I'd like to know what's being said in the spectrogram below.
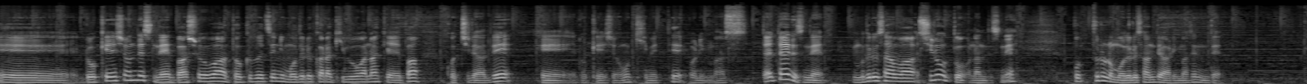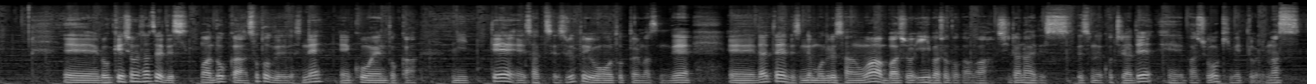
えー、ロケーションですね場所は特別にモデルから希望がなければこちらでえ、ロケーションを決めております。大体ですね、モデルさんは素人なんですね。プロのモデルさんではありませんので、えー、ロケーション撮影です。まあ、どっか外でですね、え、公園とかに行って撮影するという方法をとっておりますので、えー、大体ですね、モデルさんは場所、いい場所とかは知らないです。ですので、こちらで、え場所を決めております。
